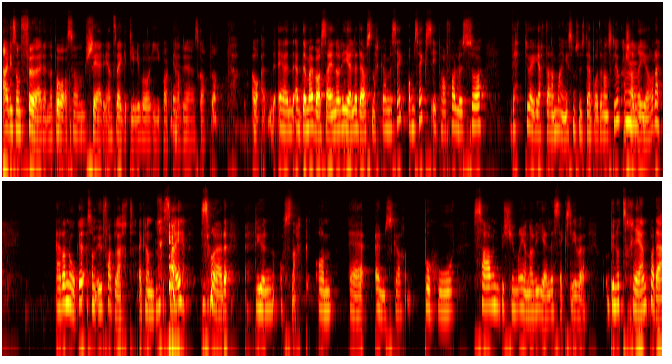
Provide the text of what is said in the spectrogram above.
er liksom førende på hva som skjer i ens eget liv og i partnerskapet. da. Og eh, det må jeg bare si, Når det gjelder det å snakke om sex i parforholdet, så vet jo jeg at det er mange som syns det er både vanskelig og Mm. kanskje aldri gjør det. Er det noe som ufaglært jeg kan si, så er det begynn å snakke om eh, ønsker, behov, savn, bekymringer når det gjelder sexlivet. Begynn å trene på det.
